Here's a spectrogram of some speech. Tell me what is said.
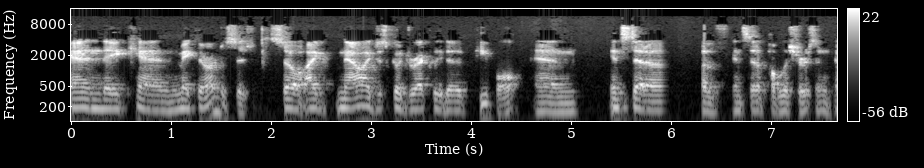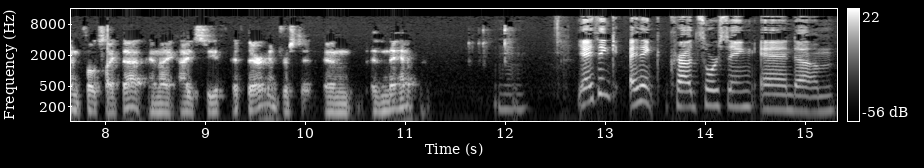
and they can make their own decisions. So I now I just go directly to people and instead of, of instead of publishers and, and folks like that, and I, I see if, if they're interested, and and they have. been. Yeah, I think I think crowdsourcing and um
